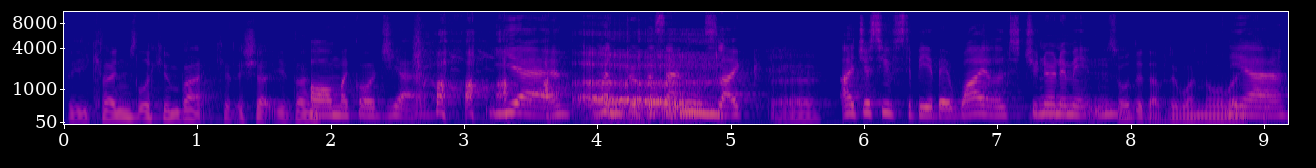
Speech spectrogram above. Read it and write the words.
Do you cringe looking back at the shit you've done? Oh my god, yeah, yeah, hundred percent. Like uh. I just used to be a bit wild. Do you know what I mean? So did everyone know. Like, Yeah.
